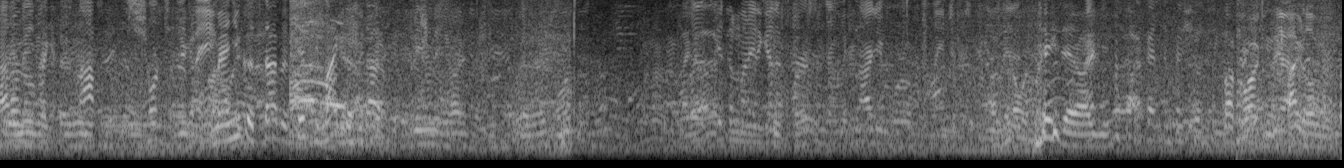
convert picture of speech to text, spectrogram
I don't know if I can stop it. It's short to the bank. Man, you could stop at 50. Mike could stop. Let us get the money together first, and then we can argue more over the lane choice thing. What he said, argue. Fuck arguing. Fight over it.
